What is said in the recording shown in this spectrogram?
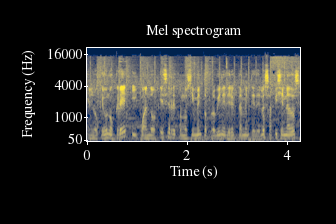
en lo que uno cree y cuando ese reconocimiento proviene directamente de los aficionados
